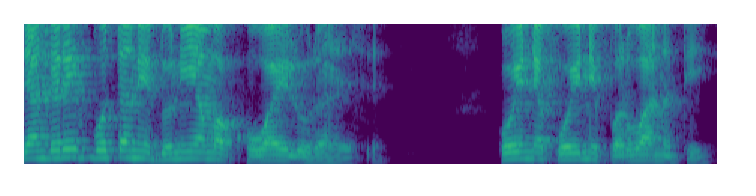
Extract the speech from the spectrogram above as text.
ત્યાં દરેક પોતાની દુનિયામાં ખોવાયેલું રહે છે. કોઈને કોઈની પરવા નથી.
